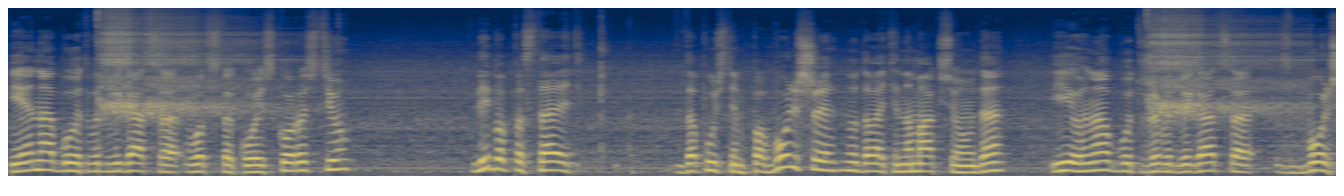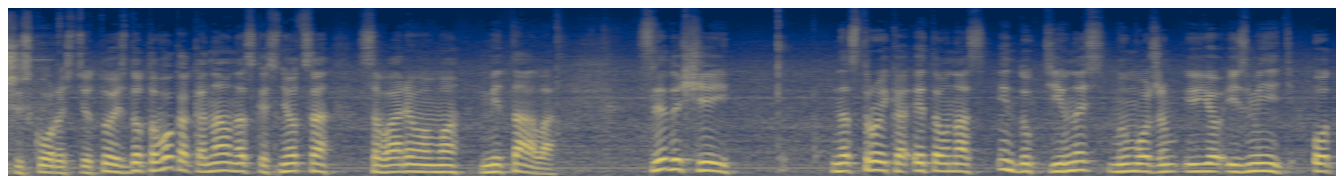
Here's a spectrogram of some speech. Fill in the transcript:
и она будет выдвигаться вот с такой скоростью, либо поставить, допустим, побольше, ну давайте на максимум, да, и она будет уже выдвигаться с большей скоростью, то есть до того, как она у нас коснется свариваемого металла. Следующий настройка это у нас индуктивность. Мы можем ее изменить от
